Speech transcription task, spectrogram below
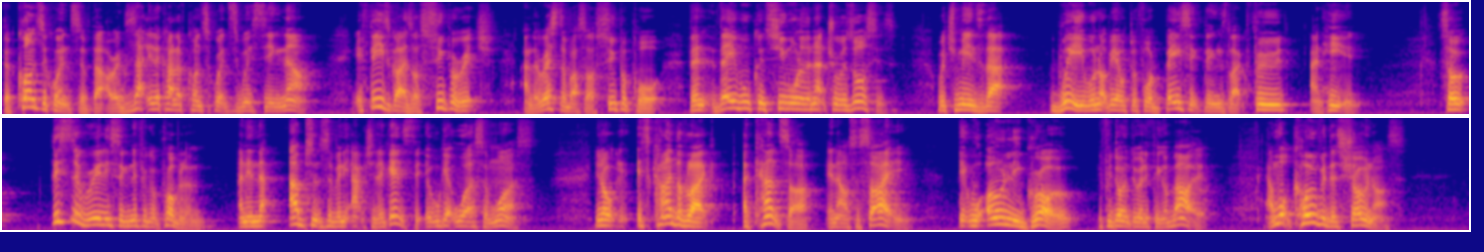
The consequences of that are exactly the kind of consequences we're seeing now. If these guys are super rich and the rest of us are super poor, then they will consume all of the natural resources, which means that we will not be able to afford basic things like food and heating. So this is a really significant problem, and in the absence of any action against it, it will get worse and worse. You know, it's kind of like a cancer in our society. It will only grow if we don't do anything about it. And what COVID has shown us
